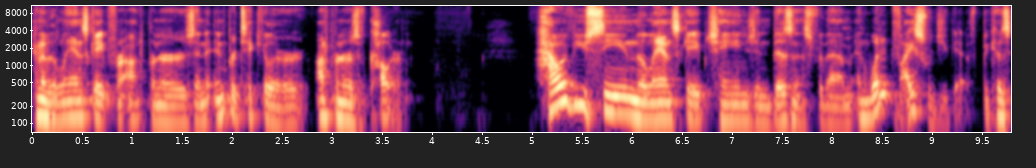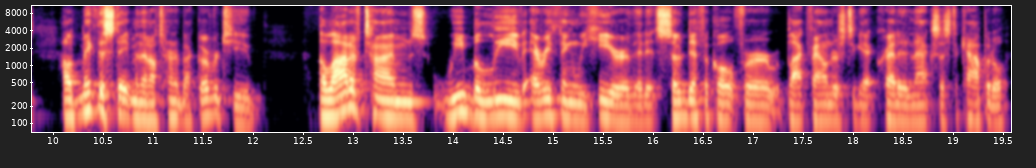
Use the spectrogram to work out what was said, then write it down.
kind of the landscape for entrepreneurs and in particular entrepreneurs of color, how have you seen the landscape change in business for them? And what advice would you give? Because I'll make this statement, then I'll turn it back over to you. A lot of times we believe everything we hear that it's so difficult for Black founders to get credit and access to capital.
